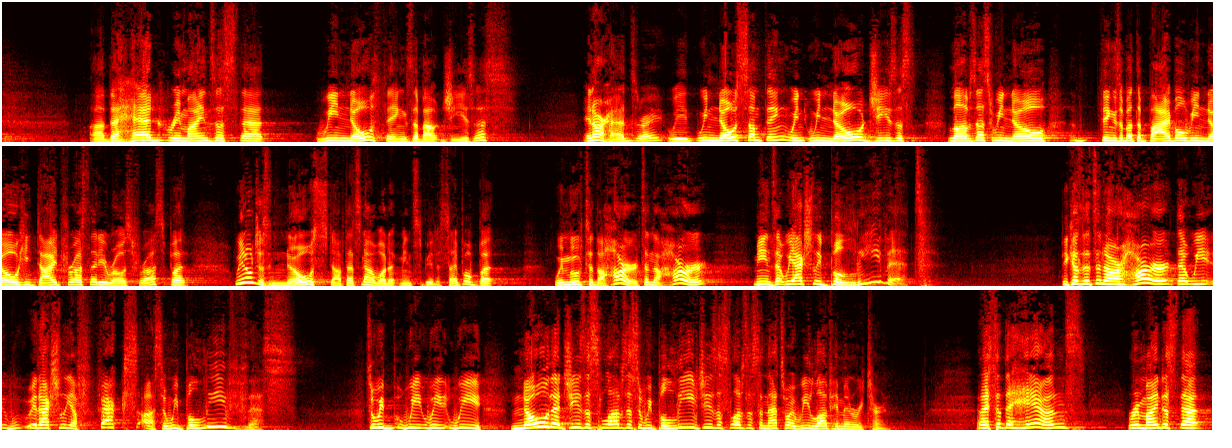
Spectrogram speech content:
uh, The head reminds us that we know things about Jesus in our heads, right? We, we know something. We, we know Jesus loves us. We know things about the Bible. We know he died for us, that he rose for us. But we don't just know stuff. That's not what it means to be a disciple. But we move to the heart, and the heart means that we actually believe it. Because it's in our heart that we, it actually affects us, and we believe this. So we, we, we, we know that Jesus loves us and we believe Jesus loves us, and that's why we love him in return. And I said the hands remind us that,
